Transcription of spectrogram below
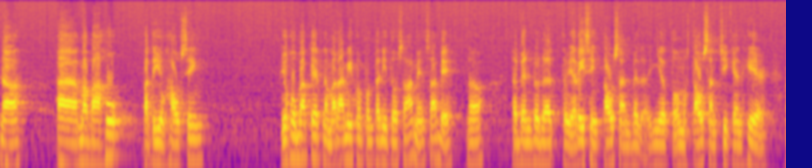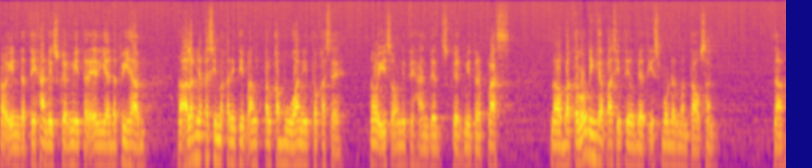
na ah, mabaho, pati yung housing, yung kung bakit na marami pumunta dito sa amin, sabi, no, even though that we are raising 1,000, but uh, near to almost 1,000 chicken here, no, in the 300 square meter area that we have, no, alam niya kasi makanitip ang pangkabuuan nito kasi, no, is only 300 square meter plus. No, but the loading capacity of it is more than 1,000. No?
